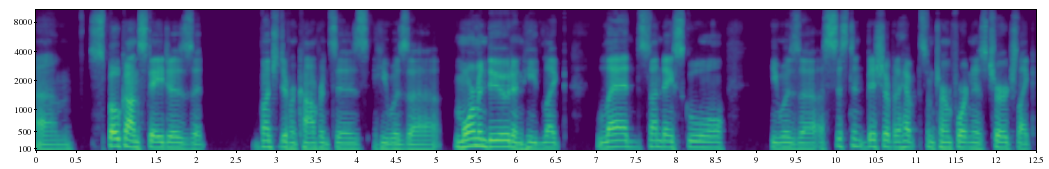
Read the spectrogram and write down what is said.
Um, spoke on stages at a bunch of different conferences. He was a Mormon dude and he'd like led Sunday school. He was a assistant bishop. I have some term for it in his church. Like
